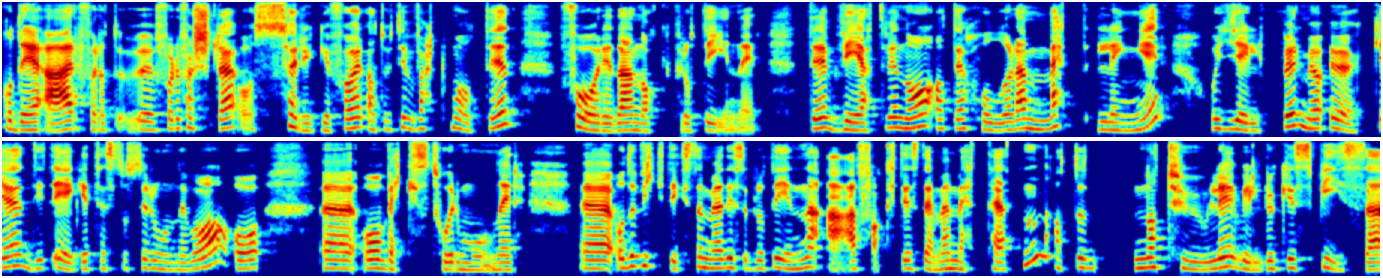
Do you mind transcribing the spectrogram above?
Og det er for, at, for, det første å sørge for at du til hvert måltid får i deg nok proteiner. Det vet vi nå at det holder deg mett lenger og hjelper med å øke ditt eget testosteronnivå og, og veksthormoner. Og det viktigste med disse proteinene er faktisk det med mettheten. At du, naturlig vil du ikke spise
